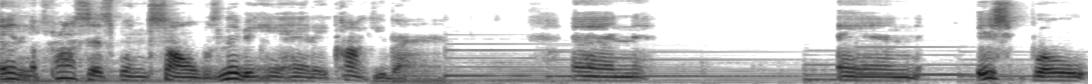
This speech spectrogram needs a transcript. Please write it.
in the process when Saul was living, he had a concubine, and and Ishbo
